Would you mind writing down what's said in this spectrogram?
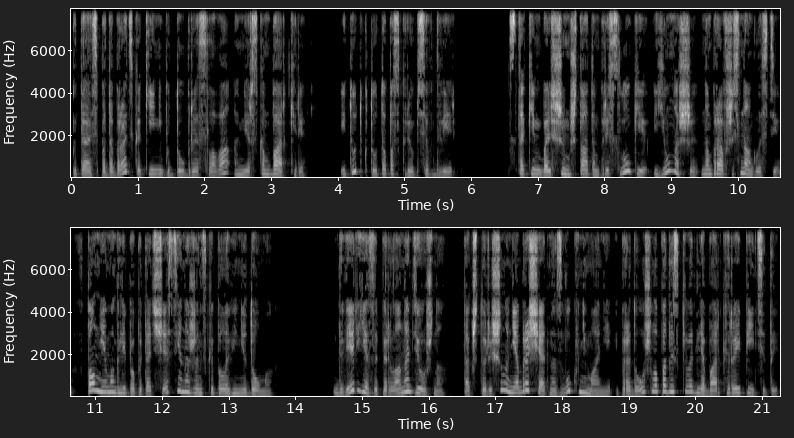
пытаясь подобрать какие-нибудь добрые слова о мерзком Баркере, и тут кто-то поскребся в дверь. С таким большим штатом прислуги юноши, набравшись наглости, вполне могли попытать счастье на женской половине дома. Дверь я заперла надежно, так что решила не обращать на звук внимания и продолжила подыскивать для Баркера эпитеты,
